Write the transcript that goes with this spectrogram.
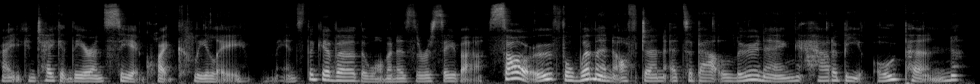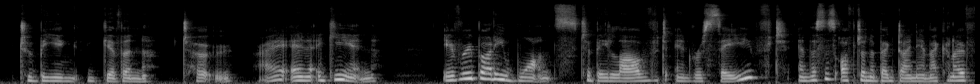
Right? You can take it there and see it quite clearly. Man's the giver, the woman is the receiver. So, for women, often it's about learning how to be open to being given to, right? And again, everybody wants to be loved and received. And this is often a big dynamic. And I've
